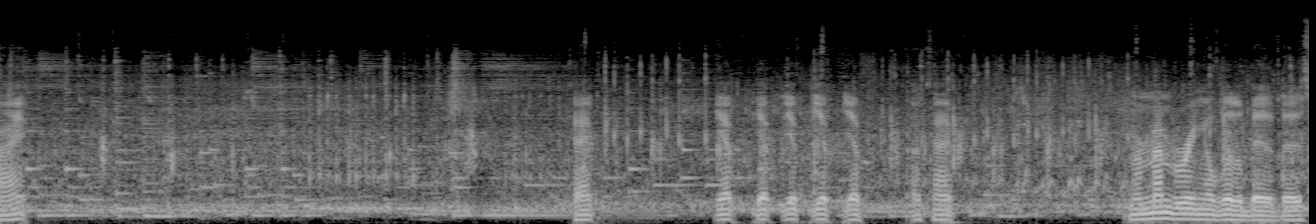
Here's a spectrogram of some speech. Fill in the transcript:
Alright. Okay. Yep, yep, yep, yep, yep. Okay. I'm remembering a little bit of this.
